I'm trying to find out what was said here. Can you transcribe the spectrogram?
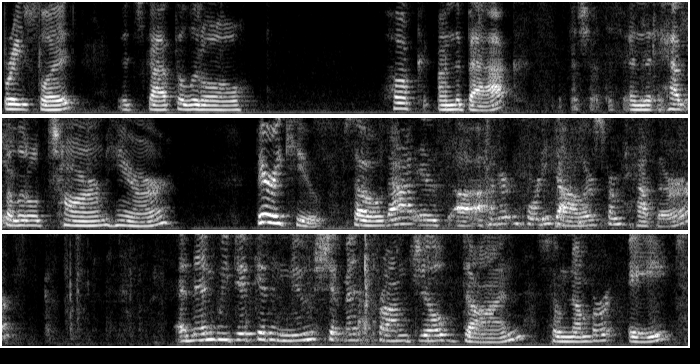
bracelet. It's got the little hook on the back I'll show it this way. and so it has the it. little charm here. Very cute. So that is uh, $140 from Heather. And then we did get a new shipment from Jill Dunn. So number eight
